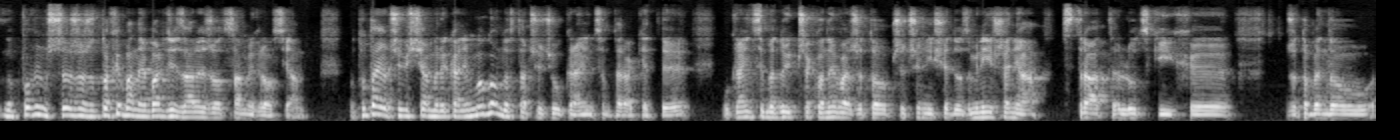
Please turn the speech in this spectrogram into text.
No powiem szczerze, że to chyba najbardziej zależy od samych Rosjan. Tutaj oczywiście Amerykanie mogą dostarczyć Ukraińcom te rakiety. Ukraińcy będą ich przekonywać, że to przyczyni się do zmniejszenia strat ludzkich, y, że to będą e,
